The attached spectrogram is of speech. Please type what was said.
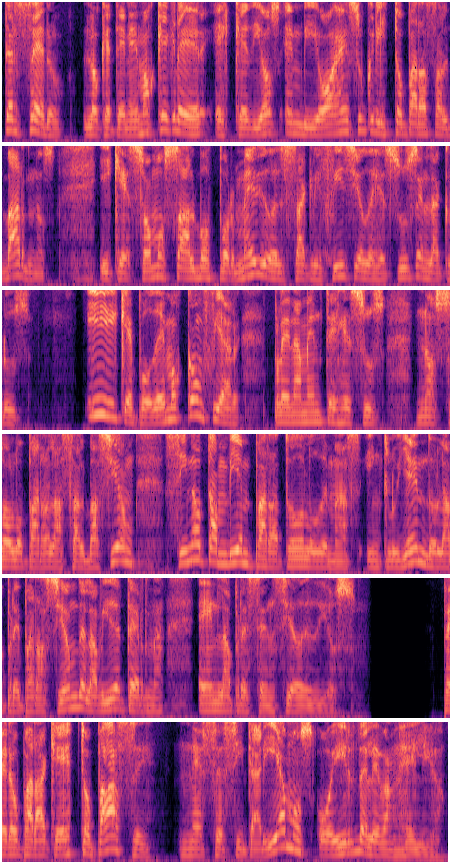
Tercero, lo que tenemos que creer es que Dios envió a Jesucristo para salvarnos y que somos salvos por medio del sacrificio de Jesús en la cruz. Y que podemos confiar plenamente en Jesús, no solo para la salvación, sino también para todo lo demás, incluyendo la preparación de la vida eterna en la presencia de Dios. Pero para que esto pase, necesitaríamos oír del Evangelio.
